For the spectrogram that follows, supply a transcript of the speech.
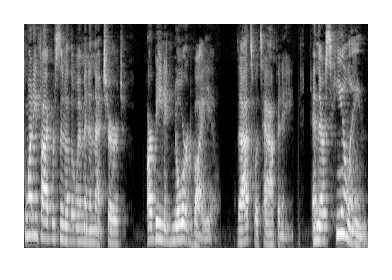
25% of the women in that church are being ignored by you. That's what's happening. And there's healing.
